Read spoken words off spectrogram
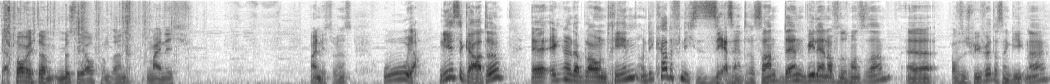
ja, Torwächter müsste ja auch drin sein. Meine ich. Meine ich zumindest. Oh ja. Nächste Karte. Äh, Engel der blauen Tränen. Und die Karte finde ich sehr, sehr interessant, denn wähle ein offenes Monster äh, auf dem Spielfeld, das ein Gegner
